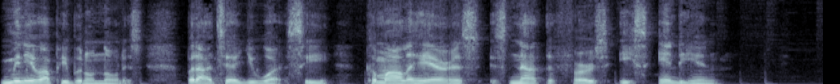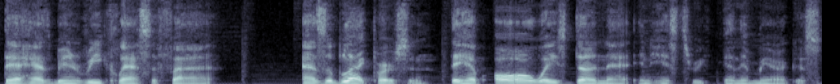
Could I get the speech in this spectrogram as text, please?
Many of our people don't know this. But I tell you what, see, Kamala Harris is not the first East Indian that has been reclassified as a black person. They have always done that in history in the Americas.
